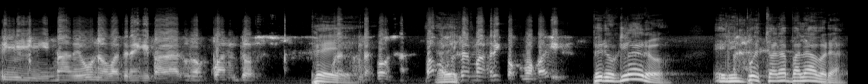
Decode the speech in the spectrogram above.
Y más de uno va a tener que pagar unos cuantos, cosas. Vamos a ser más ricos como país. Pero claro, el impuesto a la palabra.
